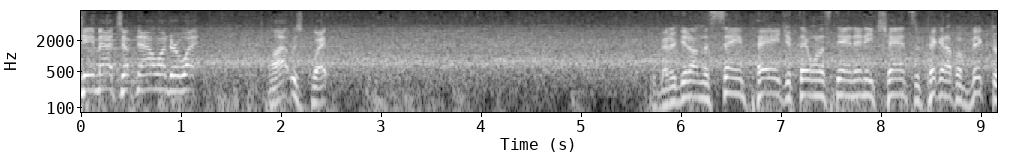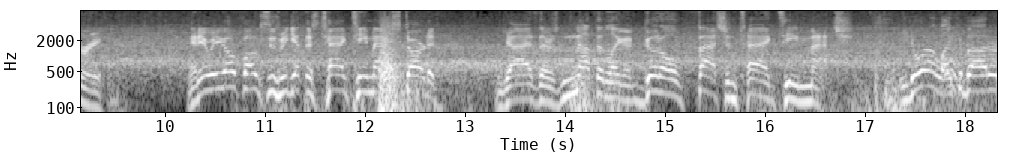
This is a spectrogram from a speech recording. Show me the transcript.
Team matchup now underway. Well, that was quick. They better get on the same page if they want to stand any chance of picking up a victory. And here we go, folks, as we get this tag team match started. Guys, there's nothing like a good old-fashioned tag team match. You know what I like about her?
